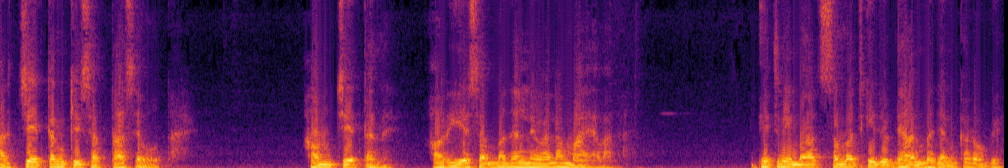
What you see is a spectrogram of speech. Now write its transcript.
और चेतन की सत्ता से होता है। हम चेतन है और ये सब बदलने वाला माया वाला है। इतनी बात समझ के जो ध्यान भजन करोगे,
